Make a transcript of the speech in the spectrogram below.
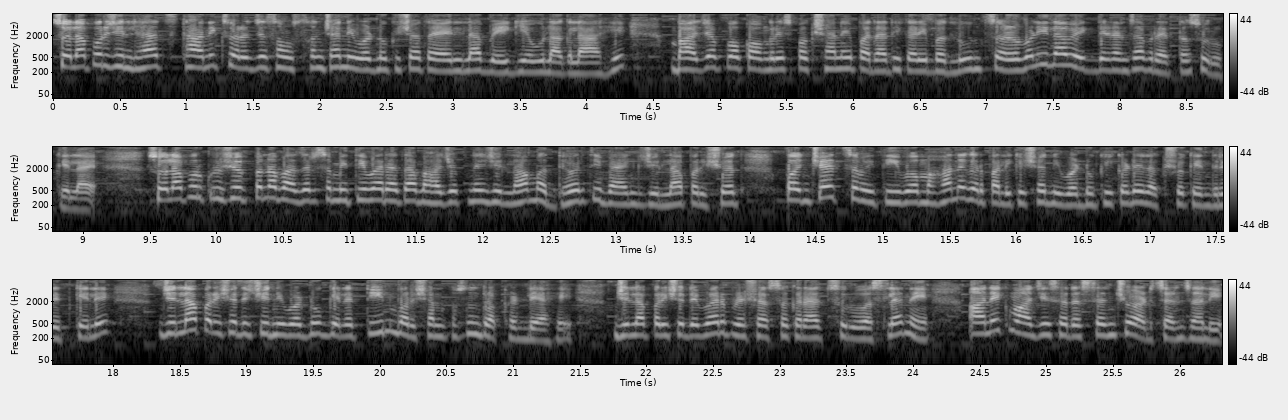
सोलापूर जिल्ह्यात स्थानिक स्वराज्य संस्थांच्या निवडणुकीच्या तयारीला वेग येऊ लागला आहे. भाजप व काँग्रेस पक्षाने पदाधिकारी बदलून चळवळीला वेग देण्याचा प्रयत्न सुरू केला आहे सोलापूर कृषी उत्पन्न बाजार समितीवर आता भाजपने जिल्हा मध्यवर्ती बँक जिल्हा परिषद पंचायत समिती व महानगरपालिकेच्या निवडणुकीकडे लक्ष केंद्रित केले. जिल्हा परिषदेची निवडणूक गेल्या तीन वर्षांपासून रखडली आहे. जिल्हा परिषदेवर प्रशासक राज सुरू असल्याने अनेक माजी सदस्यांची अडचण झाली.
